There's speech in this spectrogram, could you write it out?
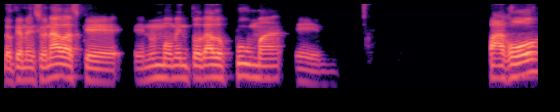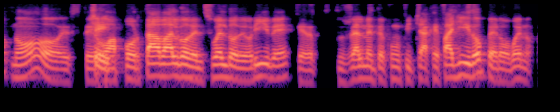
lo que mencionabas, que en un momento dado Puma eh, pagó, ¿no? O, este, o, aportaba algo del sueldo de Oribe, que pues, realmente fue un fichaje fallido, pero bueno,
